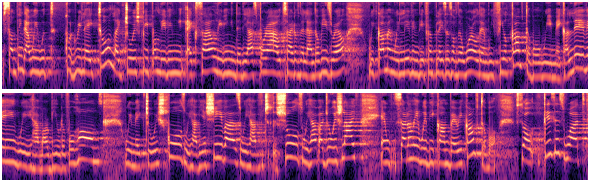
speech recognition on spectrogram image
something that we would could relate to, like Jewish people living in exile, living in the diaspora outside of the land of Israel. We come and we live in different places of the world and we feel comfortable. We make a living, we have our beautiful homes, we make Jewish schools, we have yeshivas, we have shuls, we have a Jewish life, and suddenly we become very comfortable. So this is what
